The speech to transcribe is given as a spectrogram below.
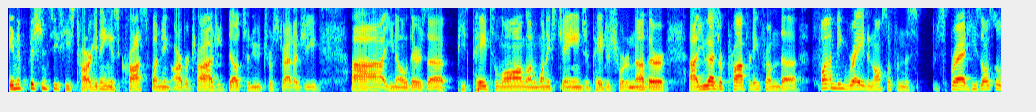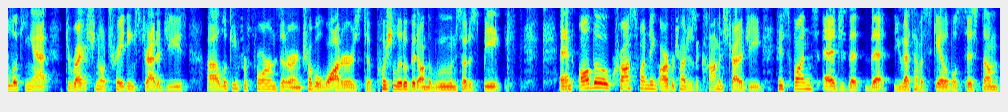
inefficiencies he's targeting is cross-funding arbitrage, delta neutral strategy. Uh, you know, there's a piece paid too long on one exchange and paid too short another. Uh, you guys are profiting from the funding rate and also from the sp- spread. He's also looking at directional trading strategies uh, looking for firms that are in troubled waters to push a little bit on the wound, so to speak. And although cross-funding arbitrage is a common strategy, his fund's edge is that that you guys have a scalable system.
